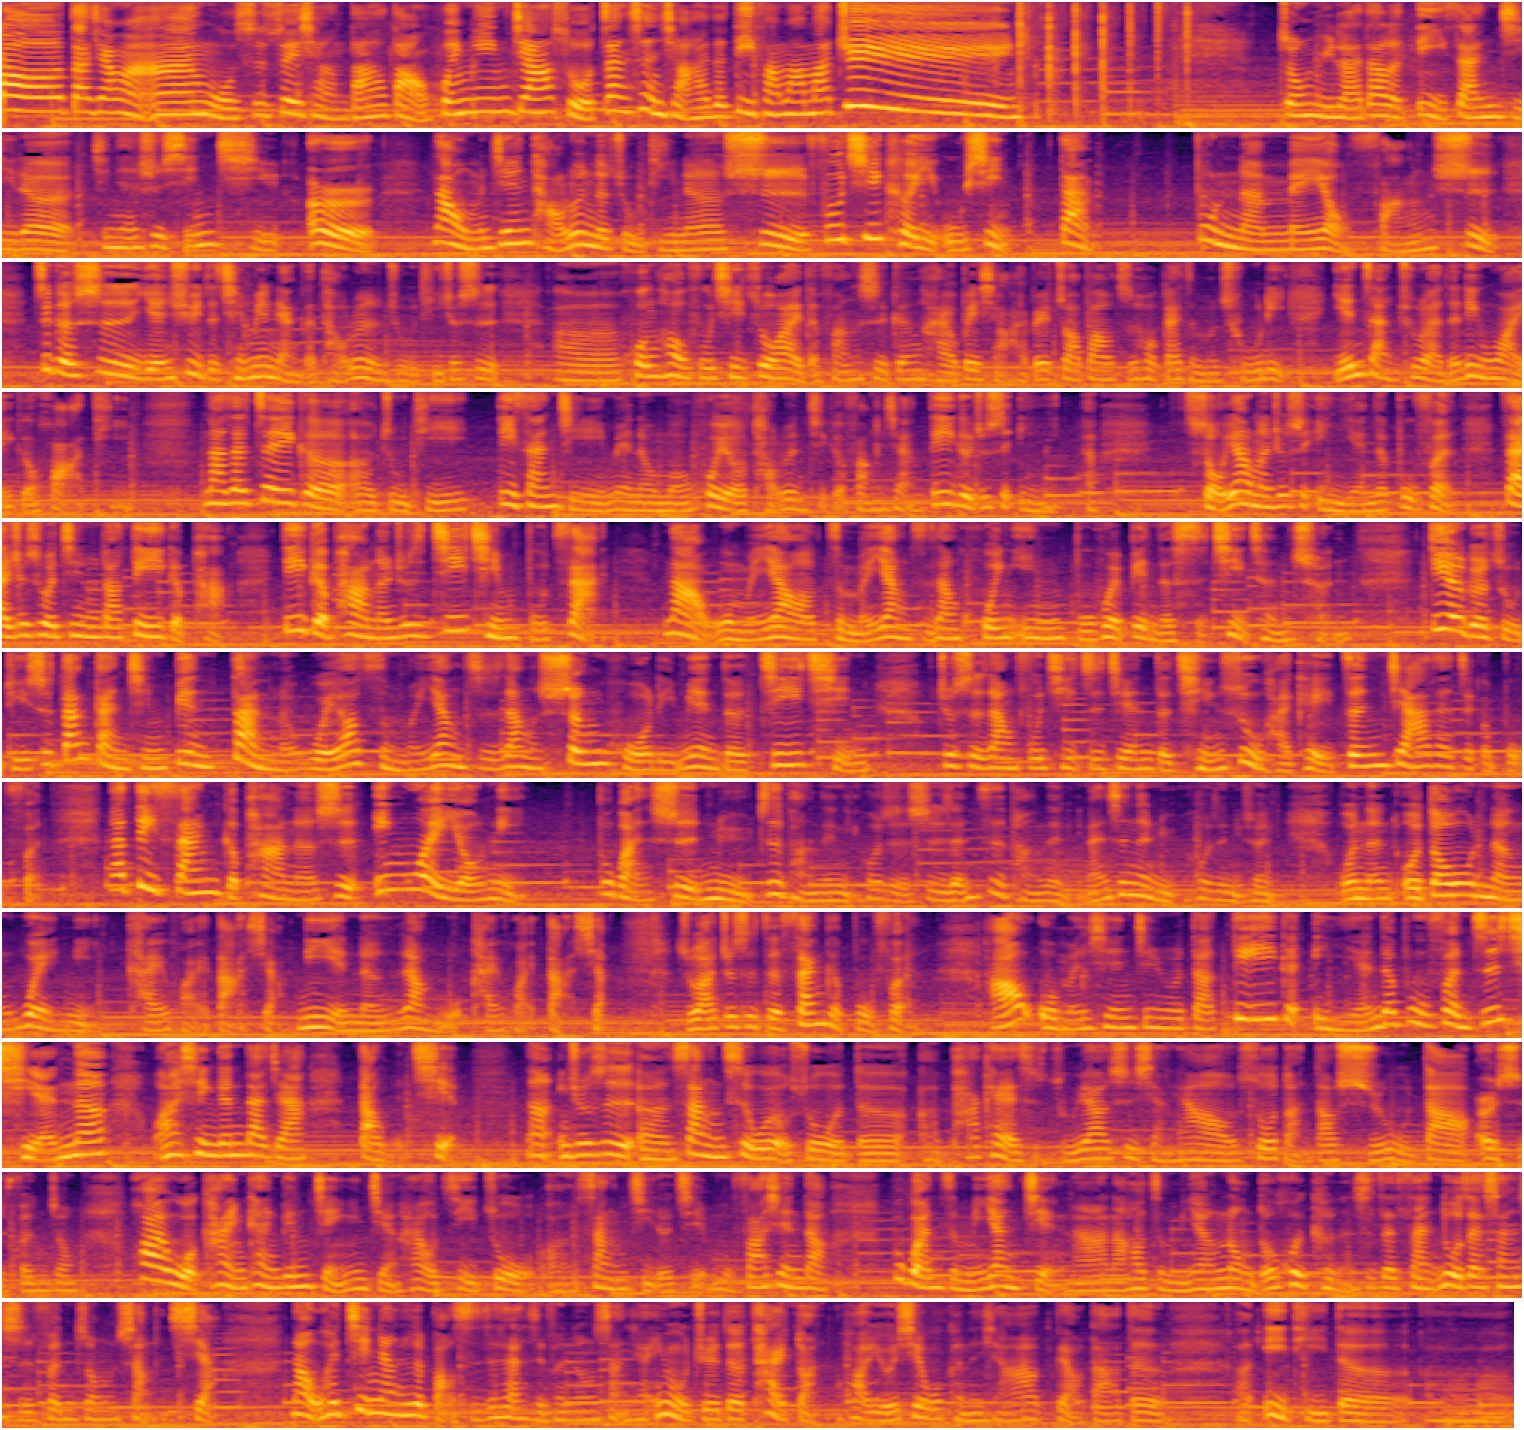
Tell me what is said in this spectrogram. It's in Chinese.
Hello，大家晚安。我是最想打倒婚姻枷锁、战胜小孩的地方妈妈俊。终于来到了第三集了，今天是星期二。那我们今天讨论的主题呢，是夫妻可以无性，但不能没有房事，这个是延续着前面两个讨论的主题，就是呃婚后夫妻做爱的方式，跟还有被小孩被抓包之后该怎么处理，延展出来的另外一个话题。那在这一个呃主题第三集里面呢，我们会有讨论几个方向。第一个就是引呃首要呢就是引言的部分，再就是会进入到第一个怕第一个怕呢就是激情不在。那我们要怎么样子让婚姻不会变得死气沉沉？第二个主题是，当感情变淡了，我要怎么样子让生活里面的激情，就是让夫妻之间的情愫还可以增加在这个部分。那第三个怕呢，是因为有你。不管是女字旁的你，或者是人字旁的你，男生的女或者女生的你，我能我都能为你开怀大笑，你也能让我开怀大笑，主要就是这三个部分。好，我们先进入到第一个引言的部分之前呢，我要先跟大家道个歉。那也就是，嗯，上一次我有说我的呃 podcast 主要是想要缩短到十五到二十分钟。后来我看一看跟剪一剪，还有自己做呃上一集的节目，发现到不管怎么样剪啊，然后怎么样弄，都会可能是在三落在三十分钟上下。那我会尽量就是保持这三十分钟上下，因为我觉得太短的话，有一些我可能想要表达的呃议题的呃。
